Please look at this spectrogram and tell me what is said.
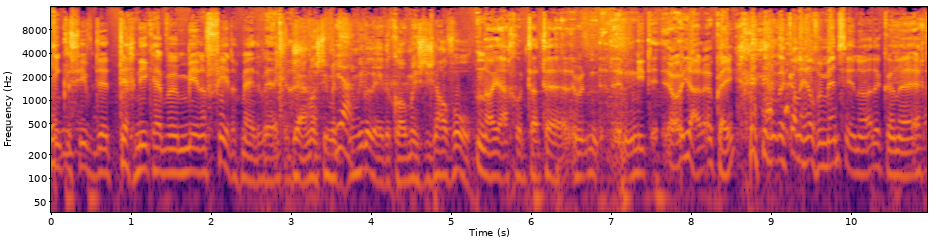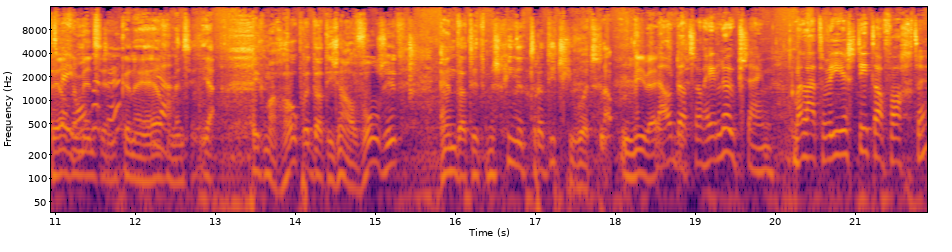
inclusief de techniek, hebben we meer dan 40 medewerkers. Ja, en als die met Ja. de familieleden komen, is die zaal vol. Nou ja, goed, dat eh, niet... Oh, ja, oké. er kunnen heel veel mensen in hoor. Er kunnen echt heel veel 200, mensen in. Hè? Kunnen heel Ja. veel mensen in, ja. Ik mag hopen dat die zaal vol zit en dat dit misschien een traditie wordt. Nou, wie weet. Nou, dat zou heel leuk zijn. Maar laten we eerst dit afwachten.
